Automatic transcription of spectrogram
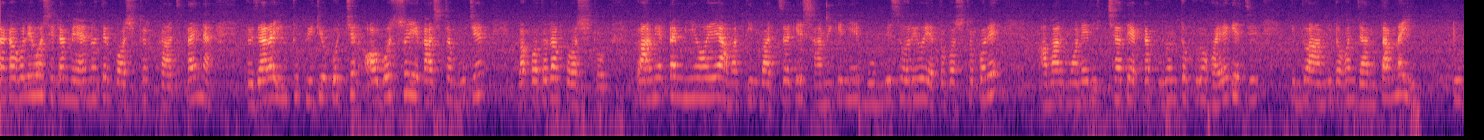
টাকা হলেও সেটা মেহনতের কষ্টের কাজ, তাই না? তো যারা ইউটিউব ভিডিও করছেন, অবশ্যই এই কাজটা বুঝেন। বা কতটা কষ্ট। তো আমি একটা মেয়ে হয়ে আমার তিন বাচ্চাকে, স্বামীকে নিয়ে বোম্বে শহরেও এত কষ্ট করে আমার মনের ইচ্ছাতে একটা পূরণ তো পুরো হয়ে গেছে। কিন্তু আমি তখন জানতাম না ইউটিউব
